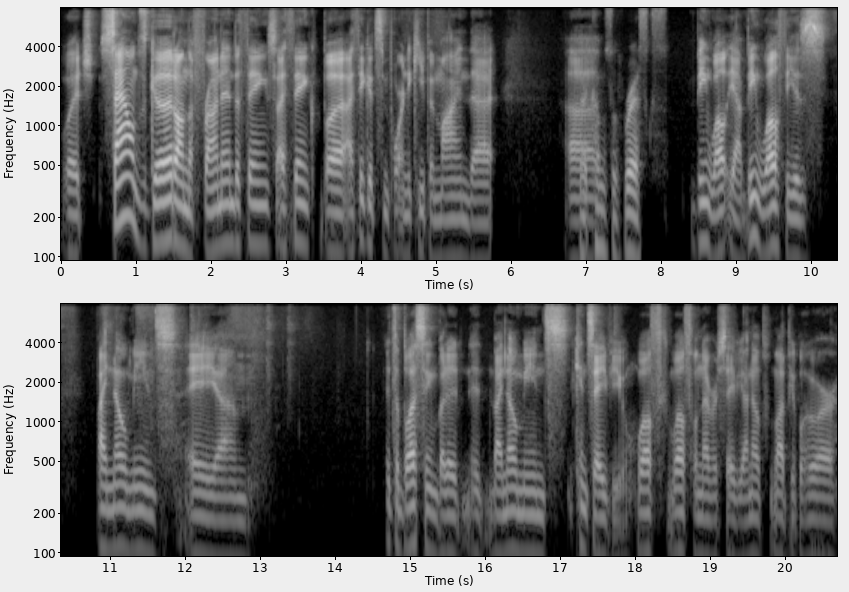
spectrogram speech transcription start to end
which sounds good on the front end of things, I think, but I think it's important to keep in mind that uh, that comes with risks. Being well, yeah, being wealthy is by no means a um, it's a blessing, but it, it by no means can save you. Wealth wealth will never save you. I know a lot of people who are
